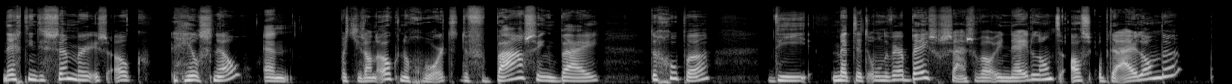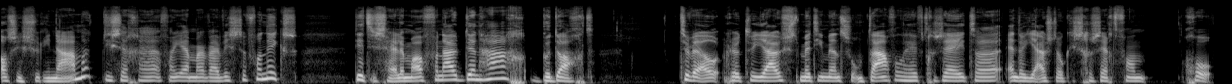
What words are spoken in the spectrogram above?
19 december is ook heel snel. En wat je dan ook nog hoort, de verbazing bij de groepen die met dit onderwerp bezig zijn, zowel in Nederland als op de eilanden als in Suriname, die zeggen van ja, maar wij wisten van niks. Dit is helemaal vanuit Den Haag bedacht. Terwijl Rutte juist met die mensen om tafel heeft gezeten en er juist ook is gezegd van goh,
